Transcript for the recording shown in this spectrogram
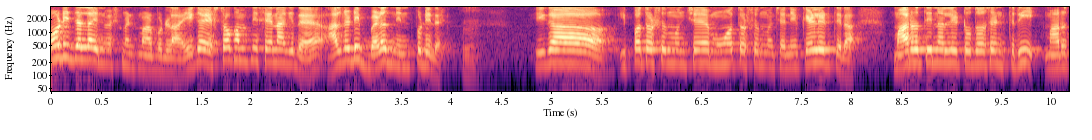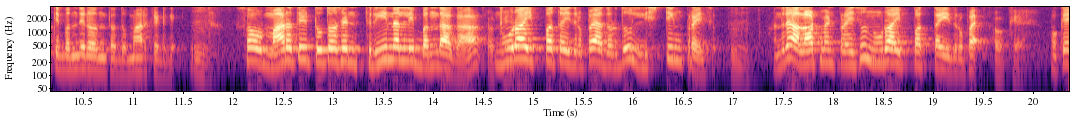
ನೋಡಿದ್ದೆಲ್ಲ ಇನ್ವೆಸ್ಟ್ಮೆಂಟ್ ಮಾಡ್ಬಿಡ್ಲಾ? ಈಗ ಎಷ್ಟೋ ಕಂಪ್ನೀಸ್ ಏನಾಗಿದೆ? ಆಲ್ರೆಡಿ ಬೆಳೆದು ನಿಂತ್ಬಿಟ್ಟಿದೆ. ಈಗ ಇಪ್ಪತ್ತು ವರ್ಷದ ಮುಂಚೆ ಮೂವತ್ತು ವರ್ಷದ ಮುಂಚೆ ನೀವು ಕೇಳಿರ್ತೀರ? ಮಾರುತಿನಲ್ಲಿ ಟೂ ತೌಸಂಡ್ ತ್ರೀ ಮಾರುತಿ ಬಂದಿರೋವಂಥದ್ದು ಮಾರ್ಕೆಟ್ಗೆ. ಸೊ ಮಾರುತಿ ಟೂ ತೌಸಂಡ್ ತ್ರೀನಲ್ಲಿ ಬಂದಾಗ ನೂರ ಇಪ್ಪತ್ತೈದು ರೂಪಾಯಿ ಅದರದ್ದು ಲಿಸ್ಟಿಂಗ್ ಪ್ರೈಸು ಅಂದರೆ ಅಲಾಟ್ಮೆಂಟ್ ಪ್ರೈಸು ನೂರ ಇಪ್ಪತ್ತೈದು ರೂಪಾಯಿ. ಓಕೆ ಓಕೆ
